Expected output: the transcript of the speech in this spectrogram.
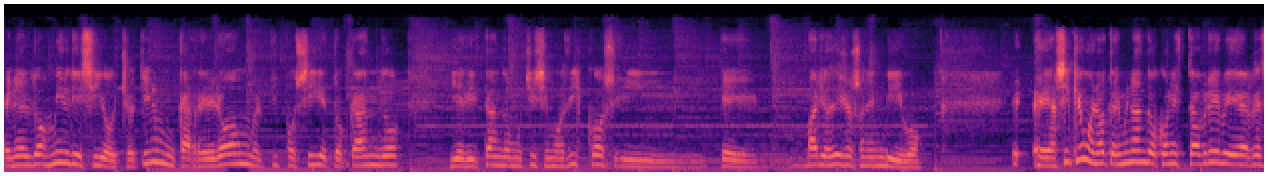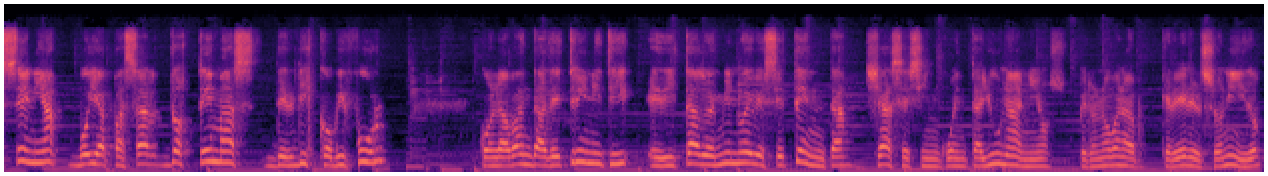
en el 2018. Tiene un carrerón, el tipo sigue tocando y editando muchísimos discos y que varios de ellos son en vivo. Eh, eh, así que bueno, terminando con esta breve reseña, voy a pasar dos temas del disco Before con la banda de Trinity, editado en 1970, ya hace 51 años, pero no van a creer el sonido.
